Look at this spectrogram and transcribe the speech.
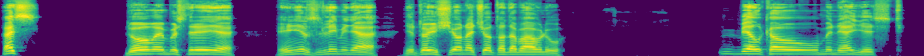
Ась! Думай быстрее и не зли меня, не то еще на что-то добавлю. Белка у меня есть,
